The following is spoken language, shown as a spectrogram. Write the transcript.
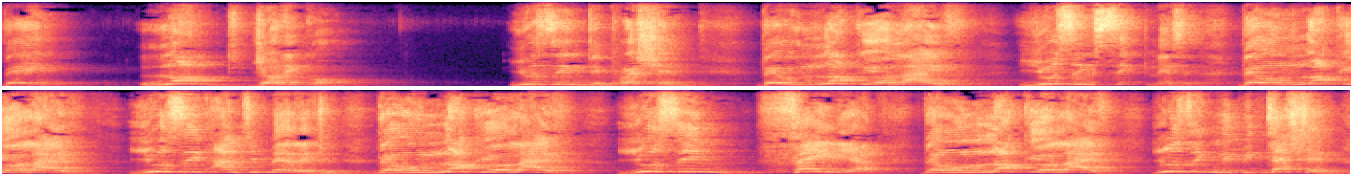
They locked Jericho using depression. They will lock your life using sickness. They will lock your life using anti-marriage. They will lock your life using failure. They will lock your life using limitation.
